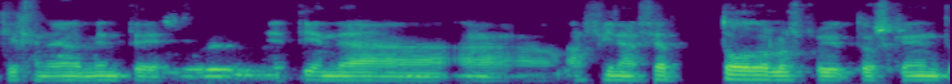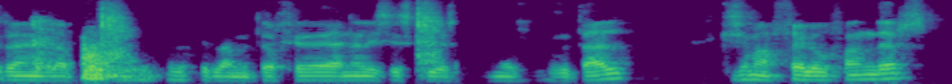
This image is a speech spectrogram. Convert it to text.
que generalmente tiende a, a, a, financiar todos los proyectos que entran en la, la metodología de análisis que es brutal, que se llama Fellow Funders.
